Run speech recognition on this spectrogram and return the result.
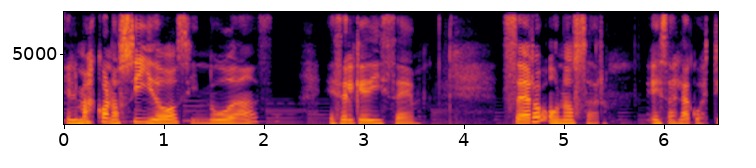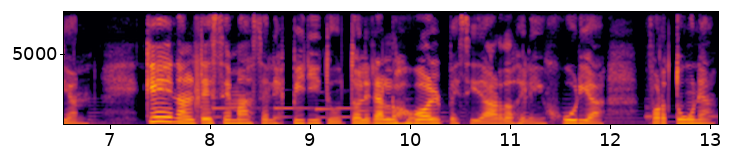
El más conocido, sin dudas, es el que dice, ser o no ser. Esa es la cuestión. ¿Qué enaltece más el espíritu? ¿Tolerar los golpes y dardos de la injuria, fortuna,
